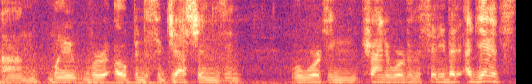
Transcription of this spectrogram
Um, we're we're open to suggestions, and we're working, trying to work with the city. But again, it's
